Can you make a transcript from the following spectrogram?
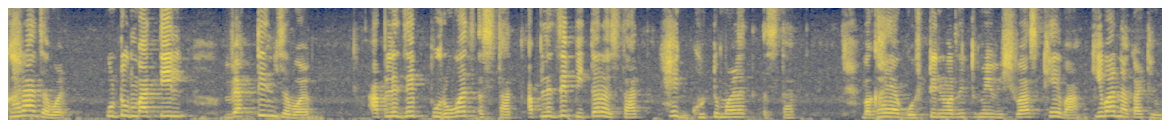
घराजवळ कुटुंबातील व्यक्तींजवळ आपले जे पूर्वज असतात आपले जे पितर असतात हे घुटमळत असतात. बघा या गोष्टींवरती तुम्ही विश्वास ठेवा किंवा नका ठेवू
